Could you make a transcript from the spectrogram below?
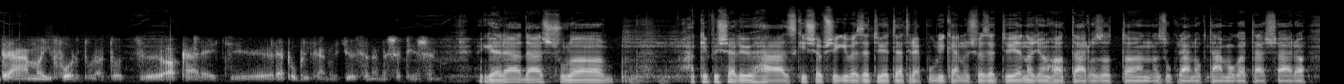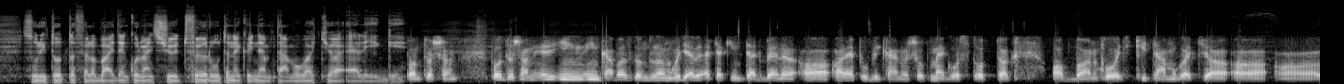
drámai fordulatot, akár egy republikánus győzelem esetén sem. Igen, ráadásul a, a képviselőház kisebbségi vezetője, tehát republikánus vezetője nagyon határozottan az ukránok támogatására szólította fel a Biden kormányt, sőt, fölróta neki, hogy nem támogatja eléggé. Pontosan. Pontosan. Én inkább azt gondolom, hogy e tekintetben a, a republikánusok megosztottak abban, hogy ki támogatja a, a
